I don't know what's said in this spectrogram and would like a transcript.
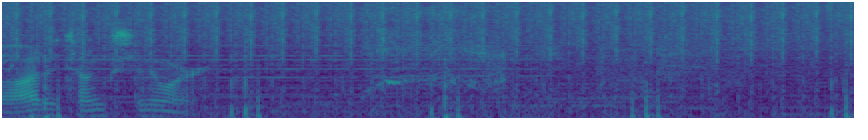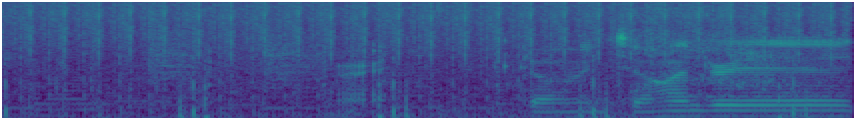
A lot of tungsten ore. Alright, going to 100.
